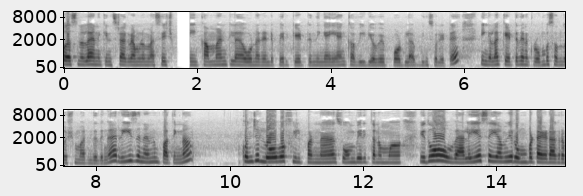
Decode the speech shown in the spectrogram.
பர்சனலாக எனக்கு இன்ஸ்டாகிராமில் மெசேஜ் பண்ணி கமெண்ட்டில் ஒன்று ரெண்டு பேர் கேட்டிருந்தீங்க. ஏன்க்கா வீடியோவே போடல அப்படின்னு சொல்லிட்டு நீங்கள்லாம் கேட்டது எனக்கு ரொம்ப சந்தோஷமாக இருந்ததுங்க. ரீசன் என்னன்னு பார்த்தீங்கன்னா கொஞ்சம் லோவாக ஃபீல் பண்ணேன் சோம்பேறித்தனமாக ஏதோ வேலையே செய்யாமே ரொம்ப டயர்டாகிற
